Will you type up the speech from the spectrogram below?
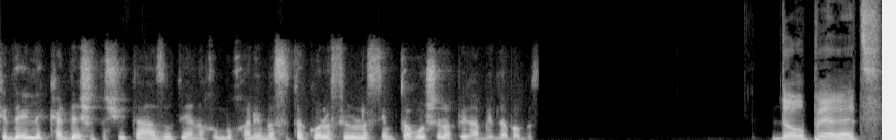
כדי לקדש את השיטה הזאת, אנחנו מוכנים לעשות הכל, אפילו לשים את הראש של הפירמידה בבסיס. דור פרץ,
